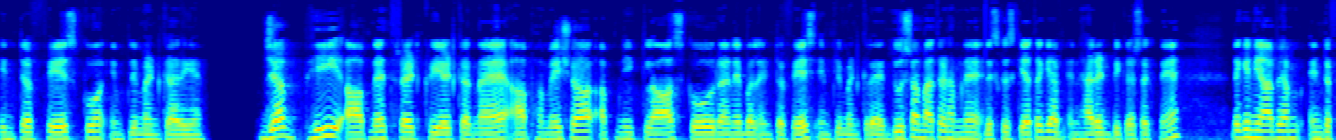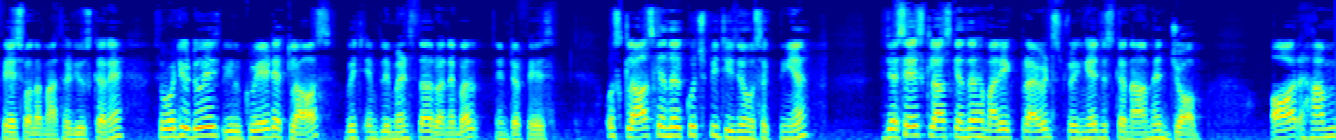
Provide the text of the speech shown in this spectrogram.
انٹرفیس کو امپلیمنٹ کر رہی ہے۔ جب بھی آپ نے تھریڈ کریٹ کرنا ہے، آپ ہمیشہ اپنی کلاس کو رنیبل انٹرفیس امپلیمنٹ کریں۔ دوسرا میتھڈ ہم نے ڈسکس کیا تھا کہ آپ انہیریٹ بھی کر سکتے ہیں۔ لیکن یہاں پہ ہم انٹرفیس والا میتھڈ یوز کریں۔ So what you do is you create a class which implements the runnable interface اس کلاس کے اندر کچھ بھی چیزیں ہو سکتی ہیں۔ جیسے اس کلاس کے اندر ہماری ایک پرائیویٹ اسٹرنگ ہے جس کا نام ہے جاب اور ہم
